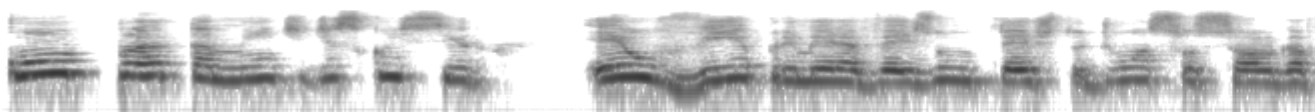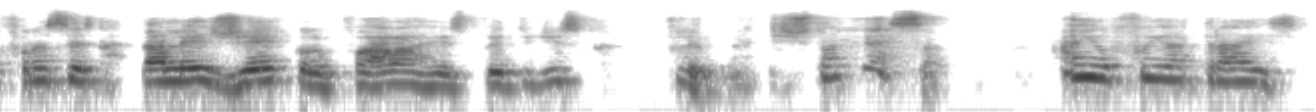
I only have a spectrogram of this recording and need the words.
completamente desconhecido. Eu vi a primeira vez um texto de uma socióloga francesa, da Leger, que fala a respeito disso. Falei, mas que história é essa? Aí eu fui atrás.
